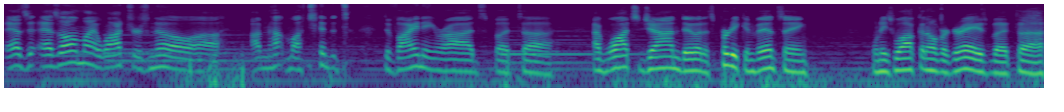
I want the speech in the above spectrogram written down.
as as all my watchers know, uh, I'm not much into t- divining rods, but uh, I've watched John do it. It's pretty convincing when he's walking over graves. But uh,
